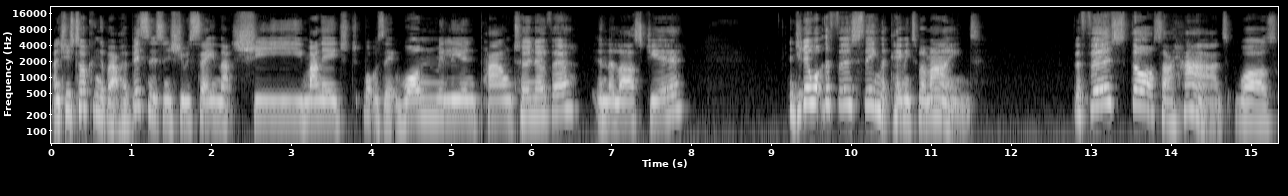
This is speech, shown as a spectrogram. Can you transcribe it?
and she was talking about her business and she was saying that she managed what was it 1 million pound turnover in the last year. And do you know what the first thing that came into my mind? The first thought i had was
